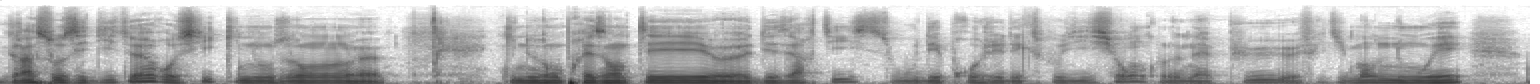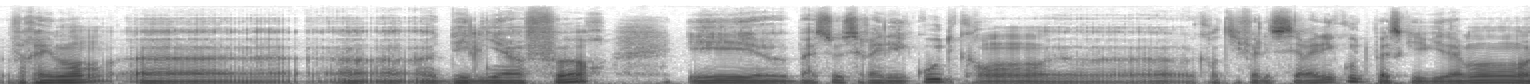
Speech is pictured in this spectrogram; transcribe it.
grâce aux éditeurs aussi, qui nous ont, qui nous ont présenté euh, des artistes ou des projets d'exposition, que l'on a pu effectivement nouer vraiment euh, des liens forts. Et euh, bah, se serrer les coudes quand, quand il fallait se serrer les coudes, parce qu'évidemment,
